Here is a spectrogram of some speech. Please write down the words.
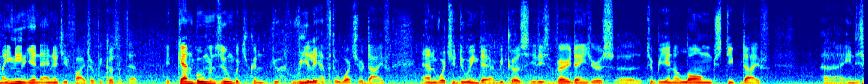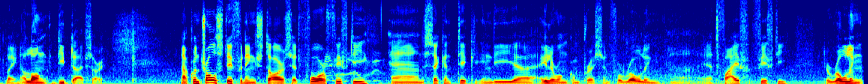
mainly an energy fighter because of that. It can boom and zoom, but you can you really have to watch your dive and what you're doing there because it is very dangerous uh, to be in a long steep dive uh, in this plane, a long deep dive, sorry. Now control stiffening starts at 450 and the second tick in the uh, aileron compression for rolling uh, at 550. The rolling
